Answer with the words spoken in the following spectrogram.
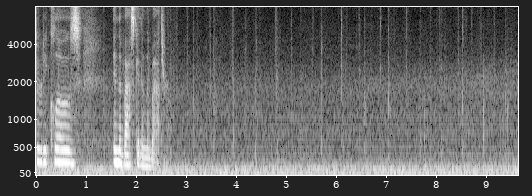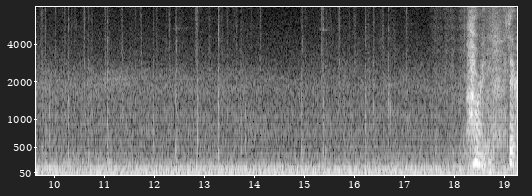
Dirty clothes in the basket in the bathroom. All right, there.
